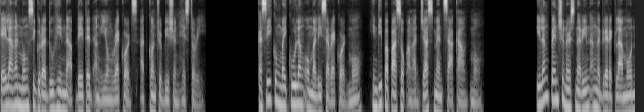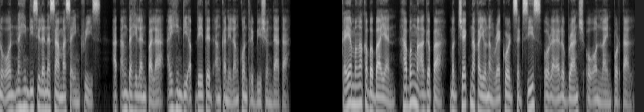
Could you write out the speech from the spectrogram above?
kailangan mong siguraduhin na updated ang iyong records at contribution history. Kasi kung may kulang o mali sa record mo, hindi papasok ang adjustment sa account mo. Ilang pensioners na rin ang nagrereklamo noon na hindi sila nasama sa increase, at ang dahilan pala ay hindi updated ang kanilang contribution data. Kaya mga kababayan, habang maaga pa, mag-check na kayo ng record sa GSIS o Aero branch o online portal.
